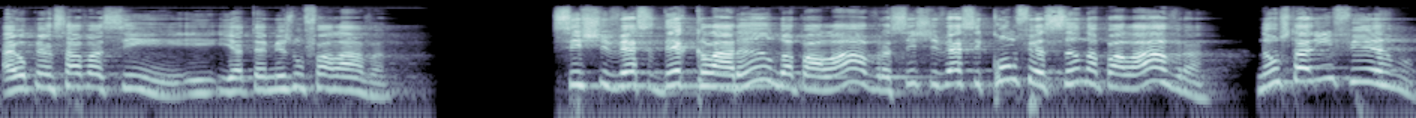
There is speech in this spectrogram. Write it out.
Aí eu pensava assim, e, e até mesmo falava. Se estivesse declarando a palavra, se estivesse confessando a palavra, não estaria enfermo.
